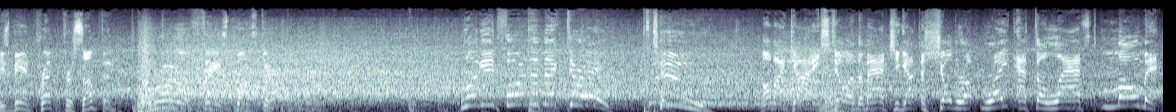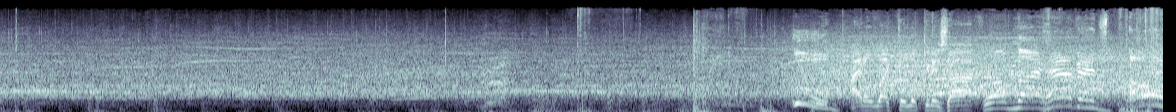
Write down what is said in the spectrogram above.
He's being prepped for something. Brutal face buster. Looking for the victory. Two. Oh, my God, he's still in the match. He got the shoulder up right at the last moment. Ooh, I don't like the look in his eye. From the heavens, all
